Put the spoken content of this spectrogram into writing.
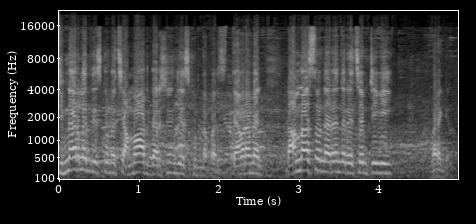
చిన్నారులను తీసుకుని వచ్చి అమ్మవారి దర్శనం చేసుకుంటున్న పరిస్థితి. Cameraman Ramanath Narender HM TV Warangal.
